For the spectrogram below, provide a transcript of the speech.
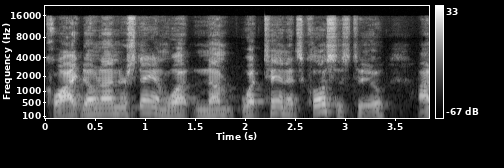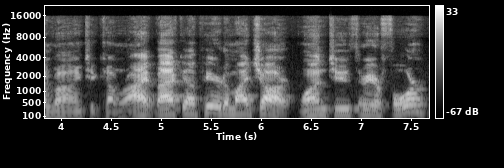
quite don't understand what number, what 10 it's closest to, I'm going to come right back up here to my chart. One, two, three, or four.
